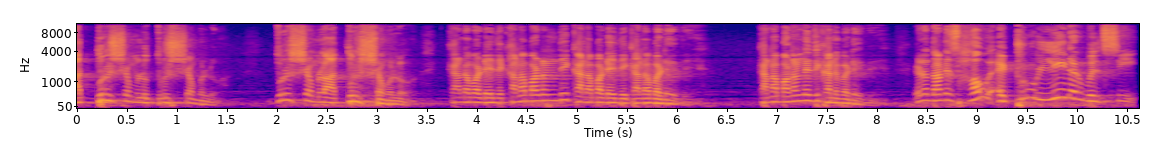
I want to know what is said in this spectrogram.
అదృశ్యములు దృశ్యములు. దృశ్యములు అదృశ్యములు. కనబడేది కనబడనిది కనబడేది కనబడేది. కనబడనిది కనబడేది. You know that is how a true leader will see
